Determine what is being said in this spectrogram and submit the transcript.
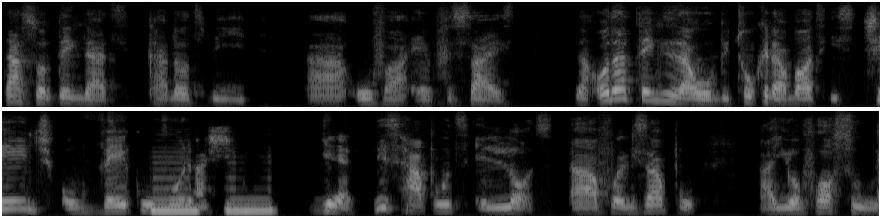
That's something that cannot be uh, overemphasized. Now, other things that we'll be talking about is change of vehicle ownership yes, this happens a lot. Uh, for example, uh, you've hustled,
